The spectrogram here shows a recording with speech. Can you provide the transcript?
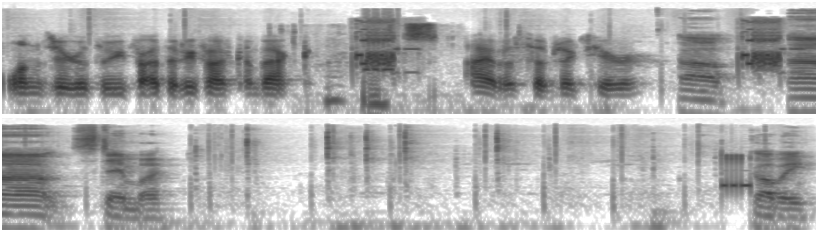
One zero three five thirty five. Come back. I have a subject here. Oh, uh, standby. Copy.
